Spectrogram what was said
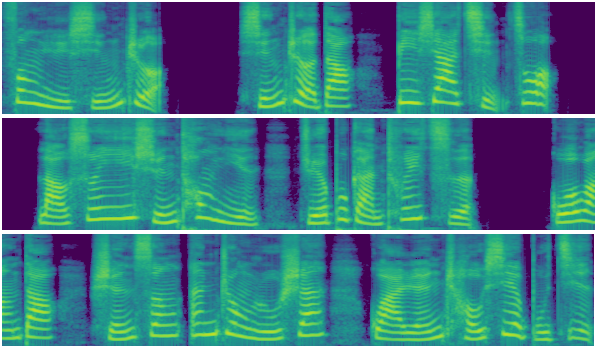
奉与行者。行者道：“陛下请坐，老孙依循痛饮，绝不敢推辞。”国王道：“神僧恩重如山，寡人酬谢不尽，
